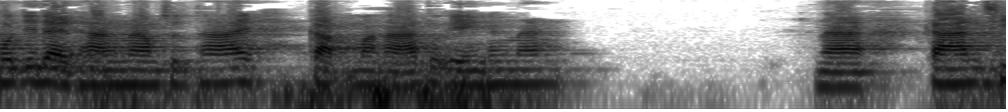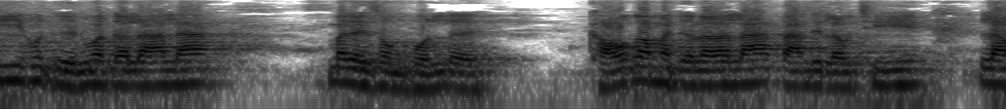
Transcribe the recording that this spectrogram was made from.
คนที่ได้ทางนำสุดท้าย กลับมาหาตัวเองทั้งนั้นนะการชี้คนอื่นว่าดลาละไม่ได้ส่งผลเลย เขาก็มาดลาละตามที่เราชี้ เรา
